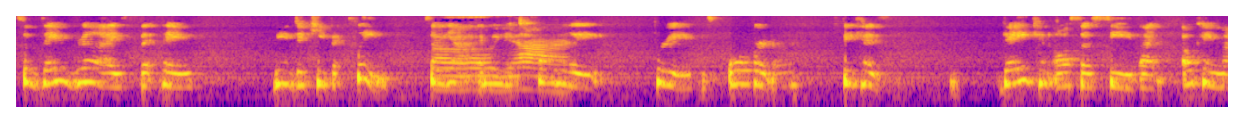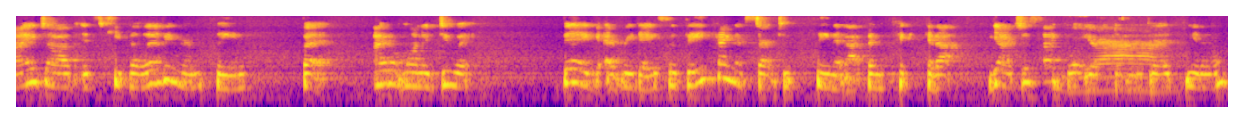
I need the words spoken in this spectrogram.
So they realize that they need to keep it clean. So, oh, yeah, I oh, mean, yeah. it totally breeds order because they can also see, like, okay, my job is to keep the living room clean, but I don't want to do it big every day. So they kind of start to clean it up and pick it up. Yeah, just like what yeah. your cousin did, you know.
